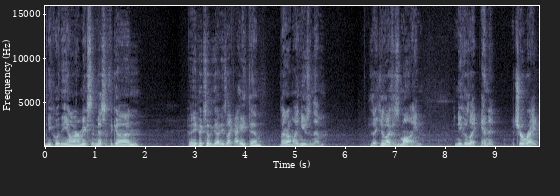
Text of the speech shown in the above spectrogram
Nico in the arm, makes a miss with the gun. And then he picks up the gun. He's like, I hate them, but I don't mind using them. He's like, Your life is mine. And Nico's like, End it. But you're right.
